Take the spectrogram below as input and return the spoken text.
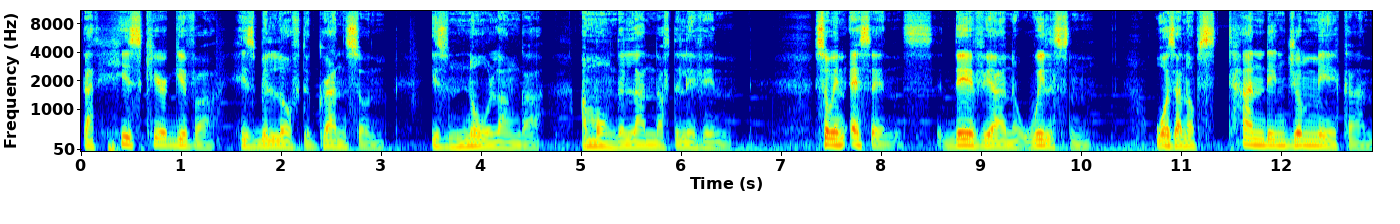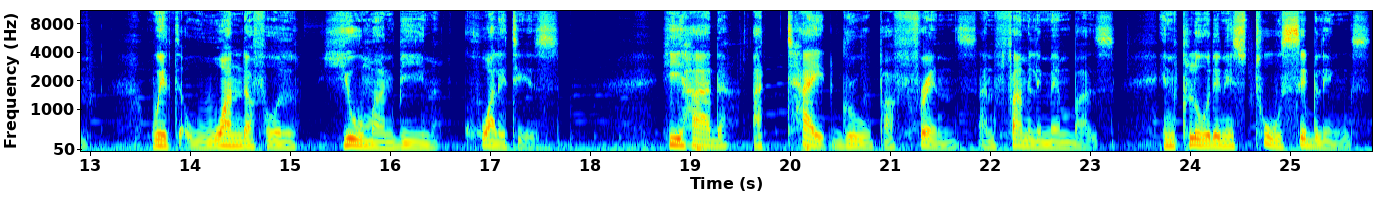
that his caregiver, his beloved grandson, is no longer among the land of the living. So, in essence, Davion Wilson was an upstanding Jamaican with wonderful human being qualities. He had a tight group of friends and family members, including his two siblings.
